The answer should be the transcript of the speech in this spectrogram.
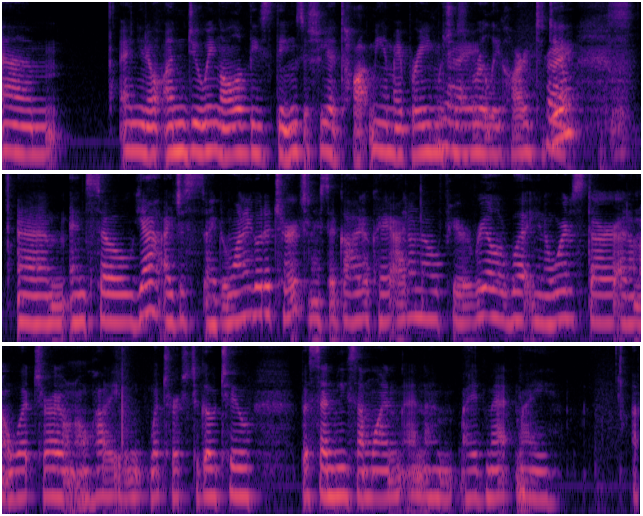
Um, and you know undoing all of these things that she had taught me in my brain which right. was really hard to right. do um, and so yeah i just i want to go to church and i said god okay i don't know if you're real or what you know where to start i don't know what church i don't know how to even what church to go to but send me someone and um, i had met my uh,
